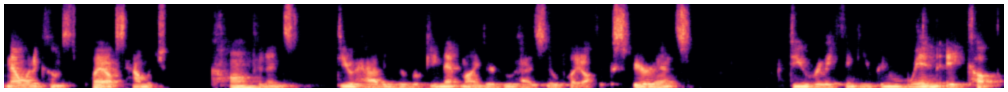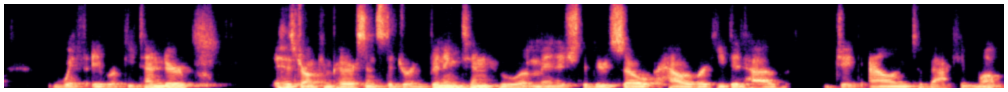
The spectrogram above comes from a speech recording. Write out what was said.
Now, when it comes to playoffs, how much confidence do you have in your rookie netminder who has no playoff experience? Do you really think you can win a cup with a rookie tender? His drawn comparisons to Jordan Binnington, who managed to do so. However, he did have Jake Allen to back him up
